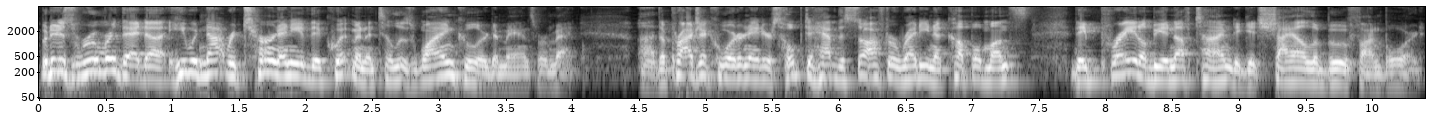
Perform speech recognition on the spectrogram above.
but it is rumored that uh, he would not return any of the equipment until his wine cooler demands were met. Uh, the project coordinators hope to have the software ready in a couple months. They pray it'll be enough time to get Shia LaBeouf on board.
